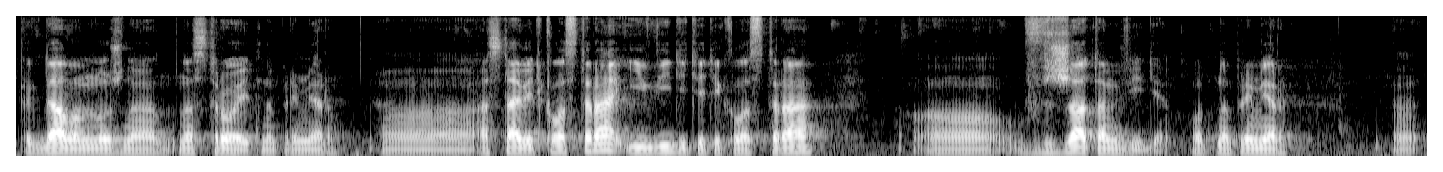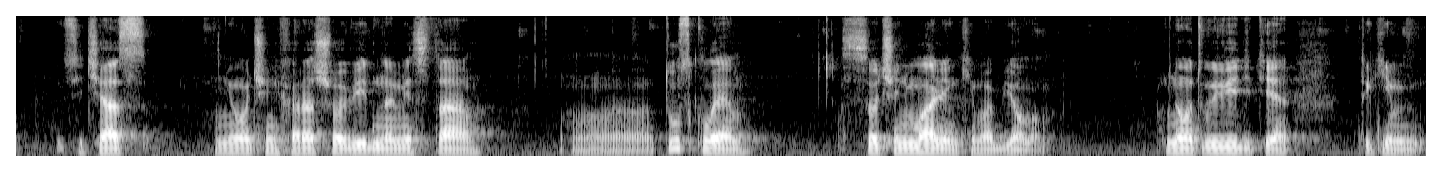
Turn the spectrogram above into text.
когда вам нужно настроить, например, э, оставить кластера и видеть эти кластера в сжатом виде. Вот, например, сейчас не очень хорошо видно места тусклые с очень маленьким объемом. Но вот вы видите, таким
